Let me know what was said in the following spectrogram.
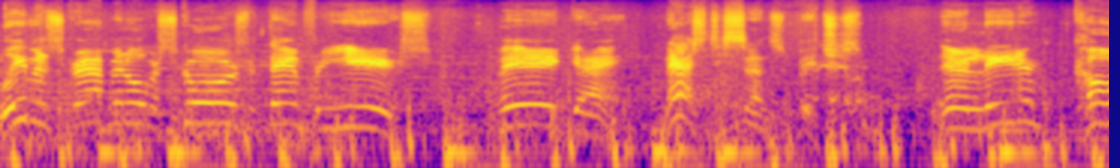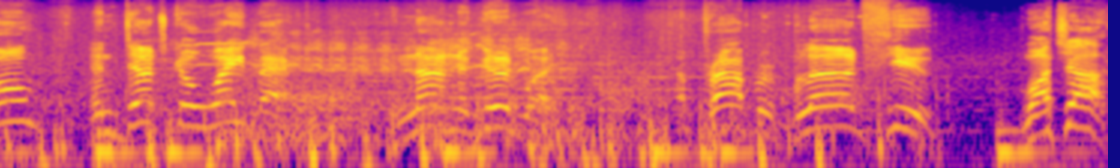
we've been scrapping over scores with them for years. Big gang. Nasty sons of bitches. Their leader, Combe, and Dutch go way back. And not in a good way. A proper blood feud. Watch out.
